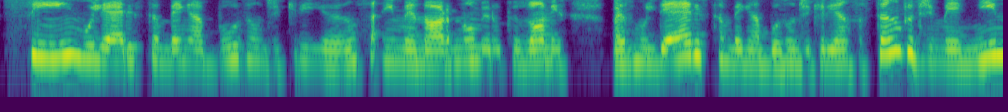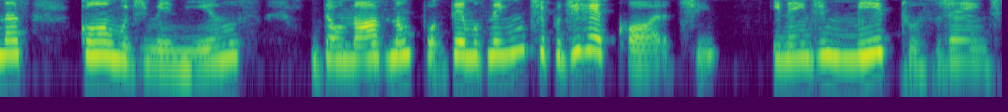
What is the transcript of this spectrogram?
Sim, mulheres também abusam de criança em menor número que os homens, mas mulheres também abusam de crianças, tanto de meninas como de meninos. Então, nós não temos nenhum tipo de recorte e nem de mitos, gente,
